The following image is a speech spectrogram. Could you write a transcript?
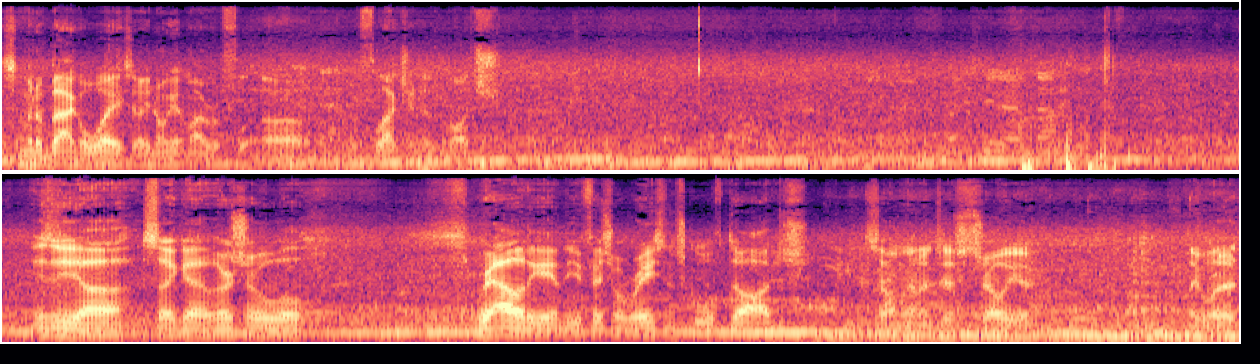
So I'm gonna back away so you don't get my refl- uh, reflection as much. Is he uh, it's like a virtual reality game, the official racing school of Dodge. So I'm gonna just show you like what it,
